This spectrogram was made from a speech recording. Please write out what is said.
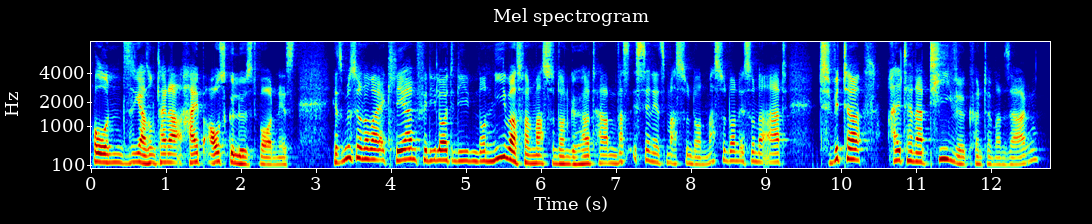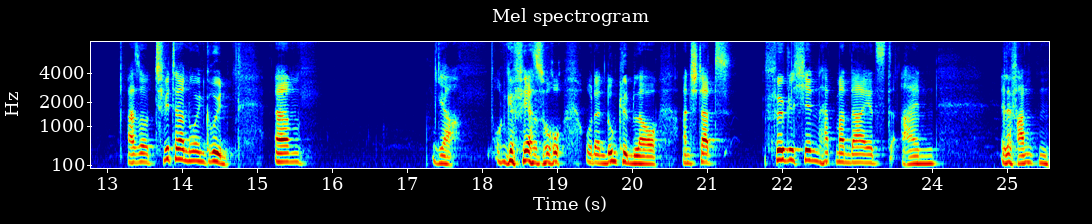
Und ja, so ein kleiner Hype ausgelöst worden ist. Jetzt müssen wir nochmal erklären für die Leute, die noch nie was von Mastodon gehört haben, was ist denn jetzt Mastodon? Mastodon ist so eine Art Twitter-Alternative, könnte man sagen. Also Twitter nur in grün. Ähm, ja, ungefähr so oder in dunkelblau. Anstatt Vögelchen hat man da jetzt einen Elefanten,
